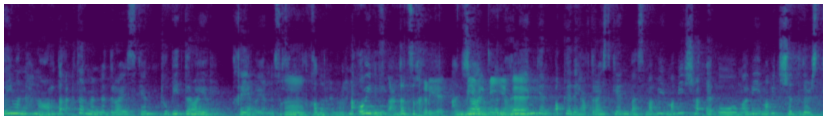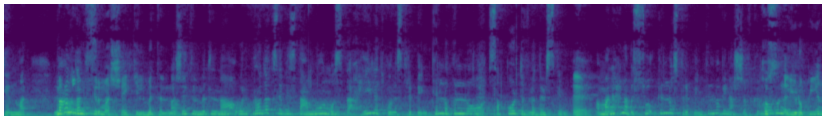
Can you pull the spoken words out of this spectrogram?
دائما نحن عرضة أكثر من ال dry skin to be drier تخيلوا يعني سخرية مم. القدر إنه نحن oily عن جد سخرية. عن 100% جد إنه هن إيه. يمكن okay they have dry skin بس ما بي ما بيشققوا ما بي ما بتشد their skin. ما ما عندهم كثير مشاكل مثلنا. مشاكل مثلنا وال products اللي بيستعملوهم مستحيل تكون stripping كله كله supportive ل their skin إيه أما نحن بالسوق كله stripping كله بينشف كله خصوصا ال European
